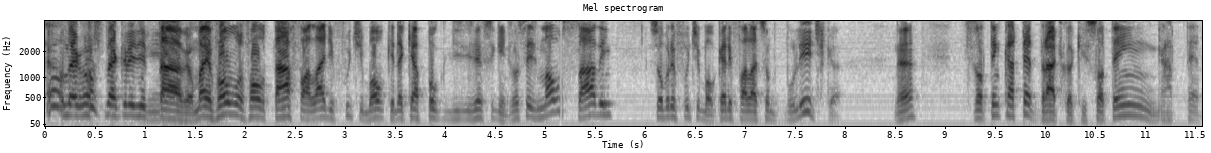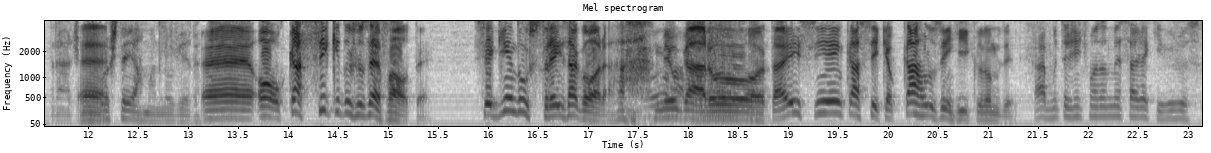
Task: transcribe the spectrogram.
é um negócio inacreditável. Mas vamos voltar a falar de futebol, que daqui a pouco dizem o seguinte: vocês mal sabem sobre futebol. Querem falar sobre política? Né? Só tem catedrático aqui, só tem. Catedrático. É. Gostei, Armando Nogueira. É, ó, o cacique do José Walter. Seguindo os três agora. Ah, meu garoto. Aí sim, hein, cacique. É o Carlos Henrique o nome dele. Tá, muita gente mandando mensagem aqui, viu, Jus?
